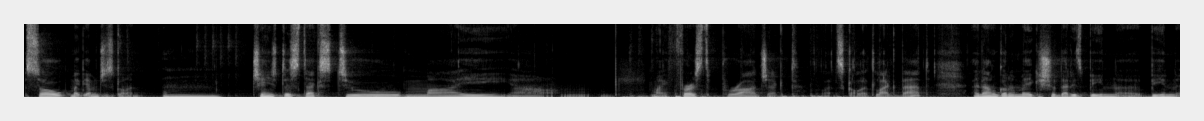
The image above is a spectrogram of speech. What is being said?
So maybe I'm just gonna um, change this text to my uh, my first project let's call it like that. And I'm gonna make sure that it's being uh, being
